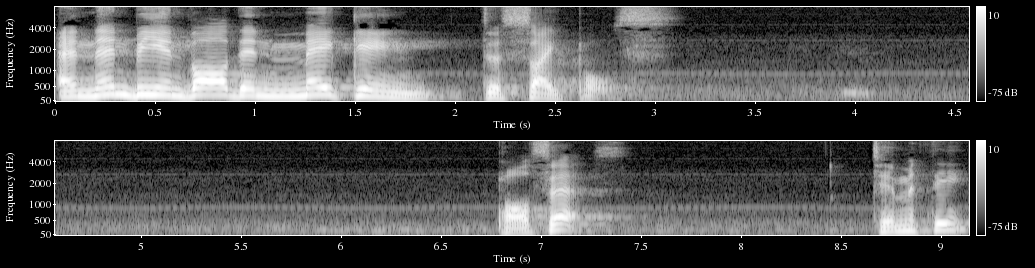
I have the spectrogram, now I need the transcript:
and then be involved in making disciples. Paul says, Timothy,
